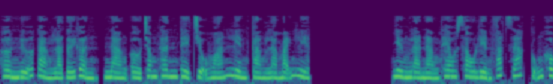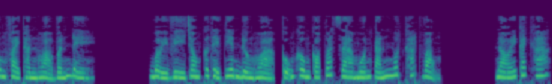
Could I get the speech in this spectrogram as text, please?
Hơn nữa càng là tới gần, nàng ở trong thân thể triệu hoán liền càng là mãnh liệt. Nhưng là nàng theo sau liền phát giác cũng không phải thần hỏa vấn đề. Bởi vì trong cơ thể tiên đường hỏa cũng không có toát ra muốn cắn nuốt khát vọng. Nói cách khác,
